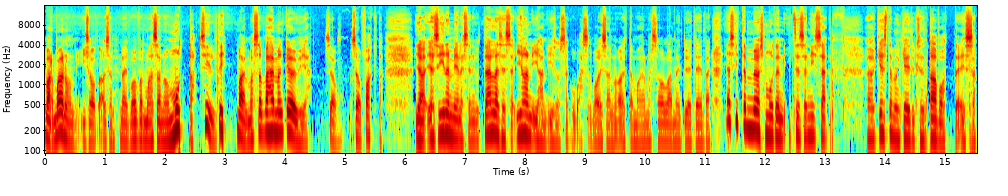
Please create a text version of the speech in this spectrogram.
varmaan on isolta osin, näin voi varmaan sanoa. Mutta silti maailmassa on vähemmän köyhiä. Se on, se on fakta. Ja, ja siinä mielessä niin tällaisessa ihan ihan isossa kuvassa voi sanoa, että maailmassa ollaan menty eteenpäin. Ja sitten myös muuten itse asiassa niissä ö, kestävän kehityksen tavoitteissa,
